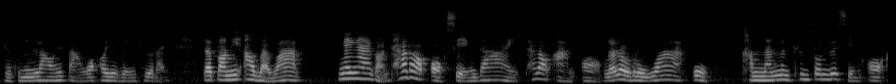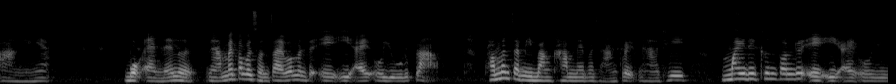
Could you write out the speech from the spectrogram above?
เดี๋ยวคุณนิ้มเล่าให้ฟังว่าข้อยกเว้นคืออะไร แต่ตอนนี้เอาแบบว่าง่ายๆ ก่อน ถ้าเราออกเสียงได้ ถ้าเราอ่านออกแล้วเรารู้ว่า โอ้คำนั้นมันขึ้นต้นด้วยเสียงออ่างอย่างเงี้ย บวกแอนได้เลยนะไม่ต้องไปสนใจว่ามันจะ a e i o u หรือเปล่า เพราะมันจะมีบางคำในภาษาอังกฤษนะคะที่ไม่ได้ขึ้นต้นด้วย a e i o u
